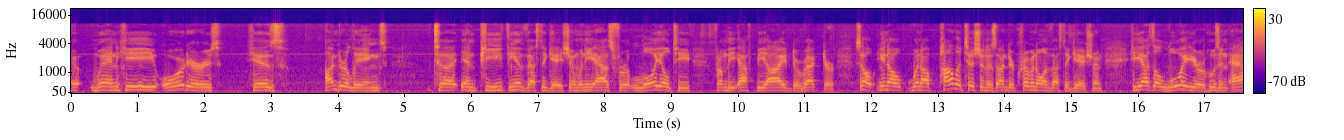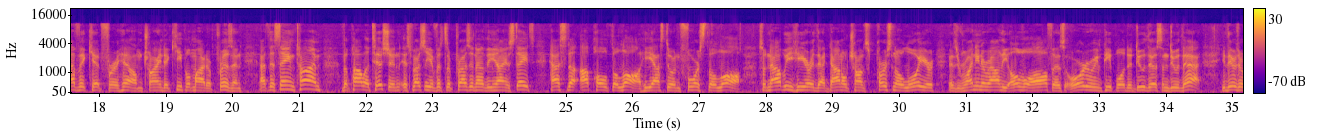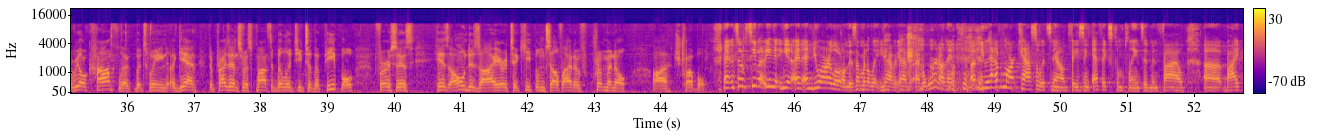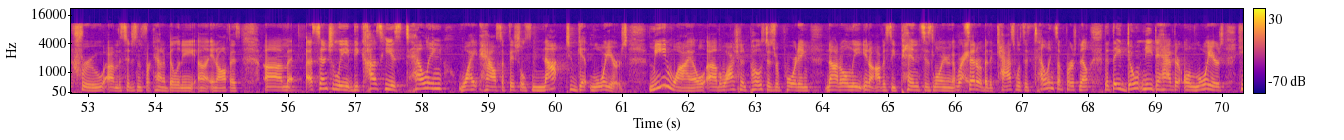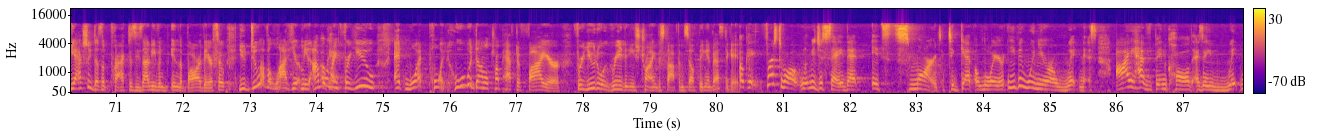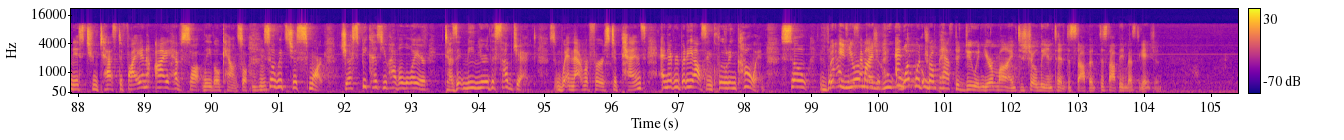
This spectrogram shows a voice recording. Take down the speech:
Uh, when he orders his underlings to impede the investigation when he asked for loyalty from the FBI director. So, you know, when a politician is under criminal investigation, he has a lawyer who's an advocate for him, trying to keep him out of prison. At the same time, the politician, especially if it's the president of the United States, has to uphold the law. He has to enforce the law. So now we hear that Donald Trump's personal lawyer is running around the Oval Office ordering people to do this and do that. There's a real conflict between, again, the president's responsibility to the people versus his own desire to keep himself out of criminal uh, trouble. And so, Steve, I mean, you know, and, and you are alone on this. I'm going to let you have, have, have a word on it. Um, you have Marc Kasowitz now facing ethics complaints that have been filed uh, by CREW, um, the Citizens for Accountability uh, in office, um, essentially because he is telling White House officials not to get lawyers. Meanwhile, uh, the Washington Post is reporting not only, you know, obviously Pence is lawyering up, Right. et cetera, but that Kasowitz is telling some personnel that they don't need to have their own lawyers. He actually doesn't practice. He's not even in the bar there. So you do have a lot here. I mean, I'm wondering for you, at what point, who would Donald Trump have to fire for you to agree that he's trying to stop himself being investigated? Okay, first of all, let me just say that it's smart to get a lawyer even when you're a witness. I have been called as a witness to testify and I have sought legal counsel. Mm-hmm. So it's just smart. Just because you have a lawyer doesn't mean you're the subject. When that refers to Pence and everybody else, including Cohen. So But in your mind, who. What would oh, Trump have to do in your mind to show the intent to stop it, to stop the investigation?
